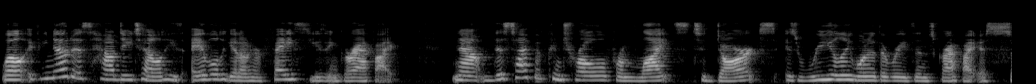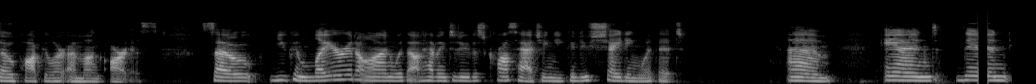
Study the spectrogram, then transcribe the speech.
Well if you notice how detailed he's able to get on her face using graphite. Now this type of control from lights to darks is really one of the reasons graphite is so popular among artists so you can layer it on without having to do this cross hatching. You can do shading with it. Um, and then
